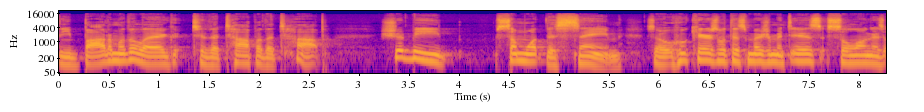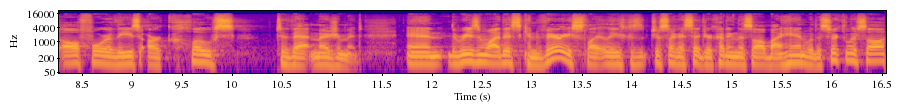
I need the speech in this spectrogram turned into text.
the bottom of the leg to the top of the top should be somewhat the same. So who cares what this measurement is so long as all four of these are close to that measurement. And the reason why this can vary slightly is because, just like I said, you're cutting this all by hand with a circular saw.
